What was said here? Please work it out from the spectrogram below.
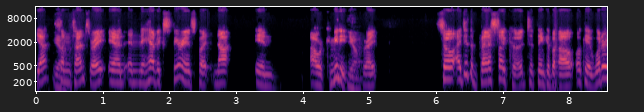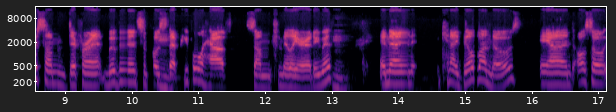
yeah, Yeah. sometimes right, and and they have experience, but not in our community, Yeah. right? So I did the best I could to think about okay, what are some different movements and posts Mm. that people have some familiarity with, Mm. and then can I build on those, and also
